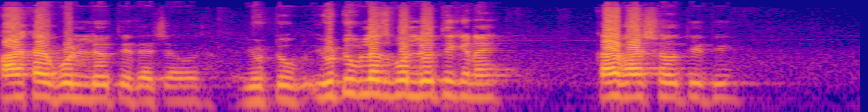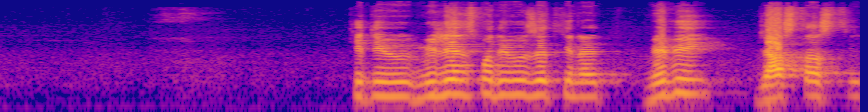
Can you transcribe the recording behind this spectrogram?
काय काय बोलले होते त्याच्यावर? युट्यूब युट्यूबलाच बोलली होती की नाही? काय भाषा होती ती? किती मिलियन्समध्ये यूज आहेत की नाहीत? मे बी जास्त असतील.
